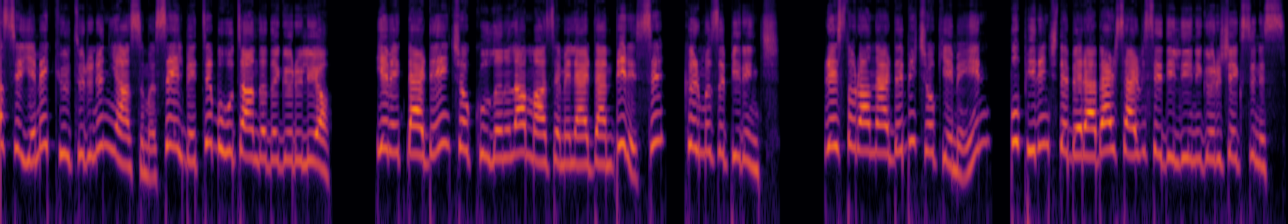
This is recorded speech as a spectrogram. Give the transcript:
Asya yemek kültürünün yansıması elbette Buhutan'da da görülüyor. Yemeklerde en çok kullanılan malzemelerden birisi kırmızı pirinç. Restoranlarda birçok yemeğin bu pirinçle beraber servis edildiğini göreceksiniz.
